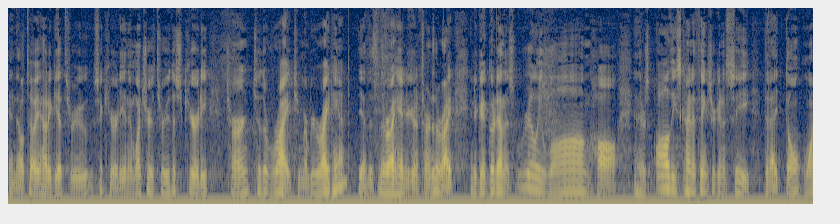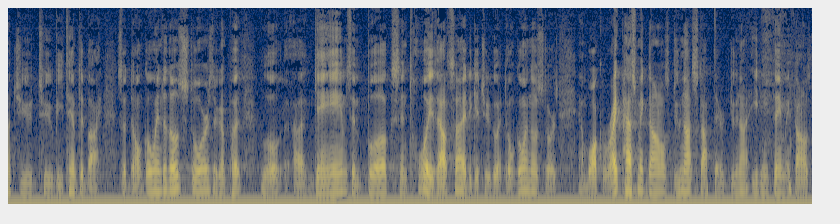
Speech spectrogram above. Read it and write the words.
and they'll tell you how to get through security. And then once you're through the security, turn to the right. You remember your right hand? Yeah, this is the right hand. You're going to turn to the right, and you're going to go down this really long hall. And there's all these kind of things you're going to see that I don't want you to be tempted by. So don't go into those stores. They're going to put little uh, games and books and toys outside to get you to go. Don't go in those stores and walk right past McDonald's. Do not stop there. Do not eat anything at McDonald's.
